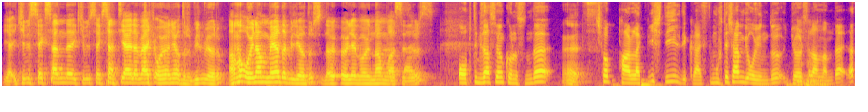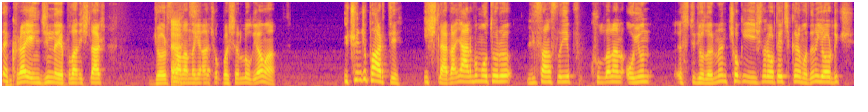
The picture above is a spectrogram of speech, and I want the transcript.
Ya 2080'de 2080 Ti ile belki oynanıyordur bilmiyorum. Ama oynanmaya da biliyordur. Şimdi öyle bir oyundan Evet, bahsediyoruz. optimizasyon konusunda Evet. çok parlak bir iş değildi Crysis. Muhteşem bir oyundu görsel Hı hı. anlamda. Zaten CryEngine'le yapılan işler görsel Evet. anlamda genelde çok başarılı oluyor ama üçüncü parti işlerden yani bu motoru lisanslayıp kullanan oyun stüdyolarının çok iyi işler ortaya çıkaramadığını gördük.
